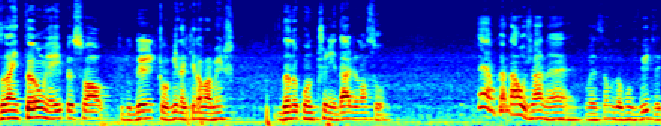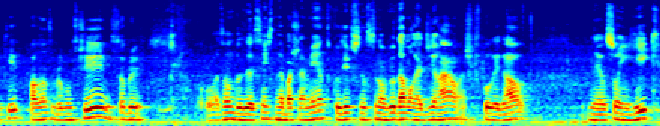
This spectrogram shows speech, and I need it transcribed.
Vamos lá então, e aí pessoal, tudo bem? Estou vindo aqui novamente, dando continuidade ao nosso. É, um canal já, né? Começamos alguns vídeos aqui falando sobre alguns times, sobre a zona dos descentes no rebaixamento. Inclusive, se você não viu, dá uma olhadinha lá, acho que ficou legal. Né, eu sou o Henrique.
